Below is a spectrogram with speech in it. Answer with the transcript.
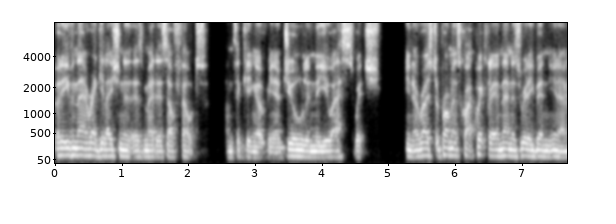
but even their regulation has made itself felt. I'm thinking of you know Juul in the US, which you know rose to prominence quite quickly, and then has really been you know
